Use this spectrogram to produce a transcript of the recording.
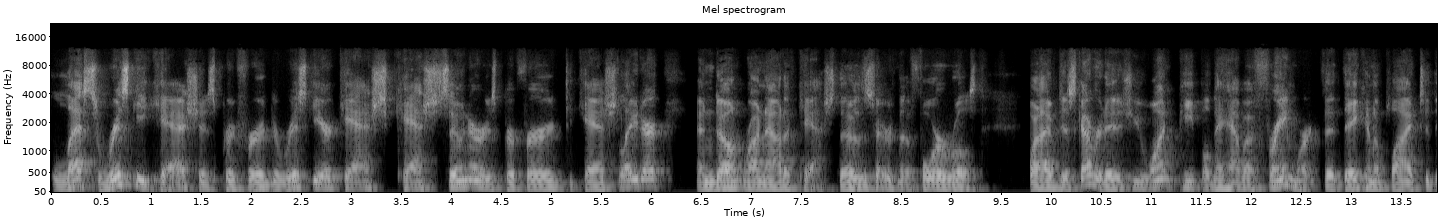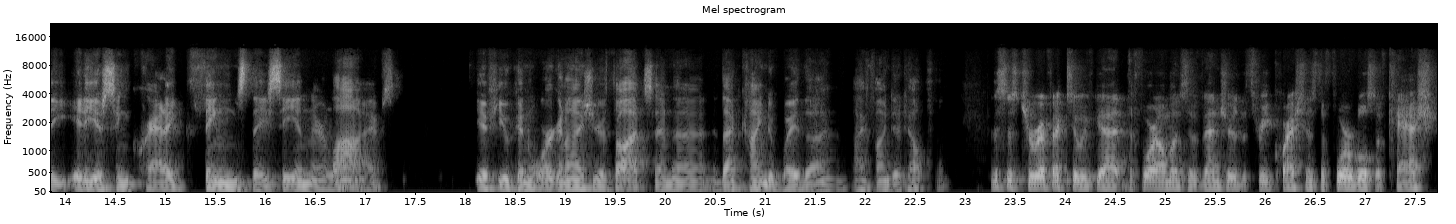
Less risky cash is preferred to riskier cash. Cash sooner is preferred to cash later. And don't run out of cash. Those are the four rules. What I've discovered is you want people to have a framework that they can apply to the idiosyncratic things they see in their lives if you can organize your thoughts in a, that kind of way, then I find it helpful. This is terrific. So we've got the four elements of venture, the three questions, the four rules of cash.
